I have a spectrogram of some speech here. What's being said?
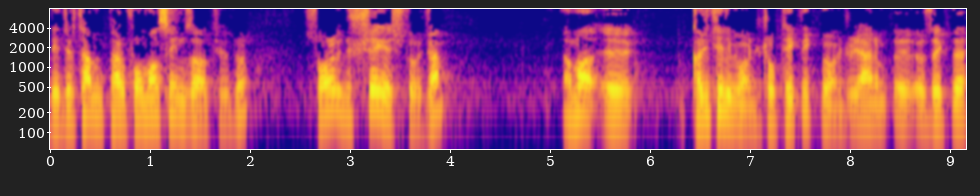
dedirten bir performansa imza atıyordu. Sonra bir düşüşe geçti hocam. Ama e, kaliteli bir oyuncu, çok teknik bir oyuncu. Yani e, özellikle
